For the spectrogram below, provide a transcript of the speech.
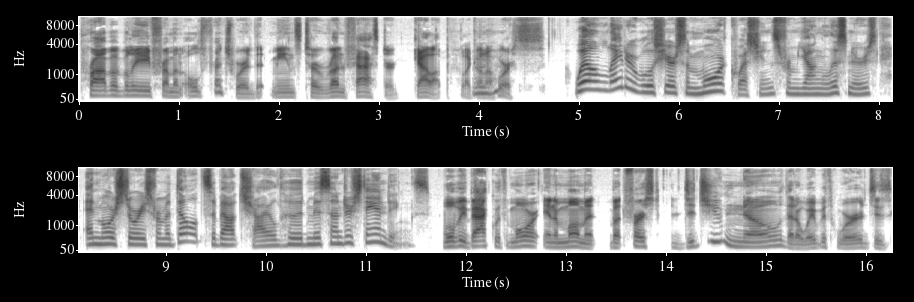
probably from an old French word that means to run fast or gallop, like on a Mhm. horse. Well, later we'll share some more questions from young listeners and more stories from adults about childhood misunderstandings. We'll be back with more in a moment, but first, did you know that A Way with Words is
